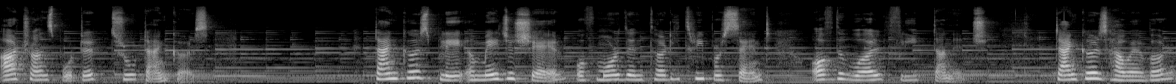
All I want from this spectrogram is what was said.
are transported through tankers. Tankers play a major share of more than 33% of the world fleet tonnage. Tankers, however,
